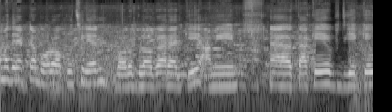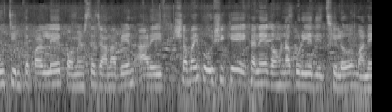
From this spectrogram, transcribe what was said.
আমাদের একটা বড় আপু ছিলেন, বড় ব্লগার আর কি। আমি তাকে যে কেউ চিনতে পারলে কমেন্টসে জানাবেন। আর এই সবাই পৌষিকে এখানে গহনা পরিয়ে দিচ্ছিল। মানে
